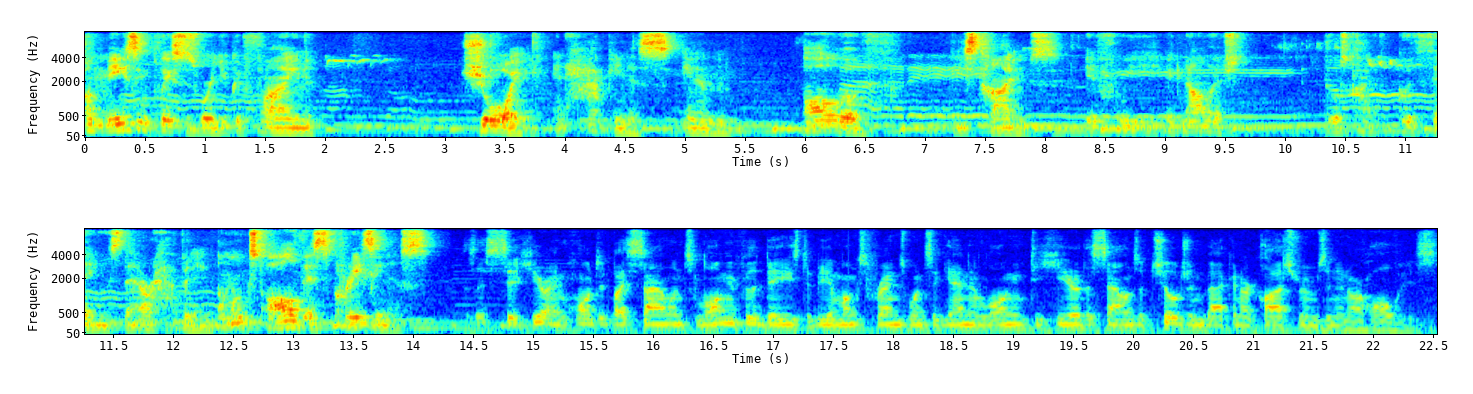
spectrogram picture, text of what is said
amazing places where you could find joy and happiness in all of these times if we acknowledge those kind of good things that are happening amongst all this craziness. I sit here, I am haunted by silence, longing for the days to be amongst friends once again and longing to hear the sounds of children back in our classrooms and in our hallways.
